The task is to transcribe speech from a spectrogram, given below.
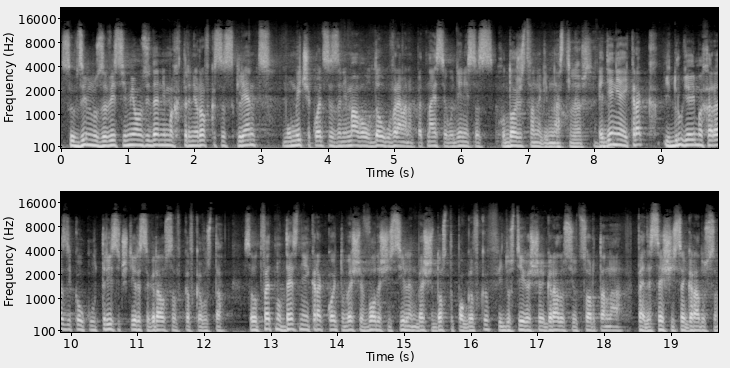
са взаимно зависими. Онзи ден имах тренировка с клиент, момиче, което се е занимавало дълго време, на 15 години, с художествена гимнастика. Единия и крак и другия имаха разлика около 30-40 градуса в гъвкавостта. Съответно, десният крак, който беше водещ и силен, беше доста по-гъвкав и достигаше градуси от сорта на 50-60 градуса,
